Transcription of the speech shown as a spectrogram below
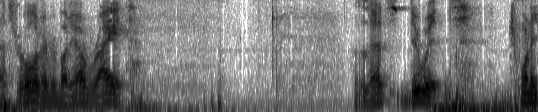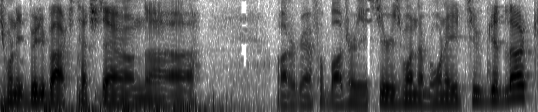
Let's roll it, everybody. All right. Let's do it. 2020 Booty Box Touchdown uh, Autograph Football Jersey Series 1, number 182. Good luck.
